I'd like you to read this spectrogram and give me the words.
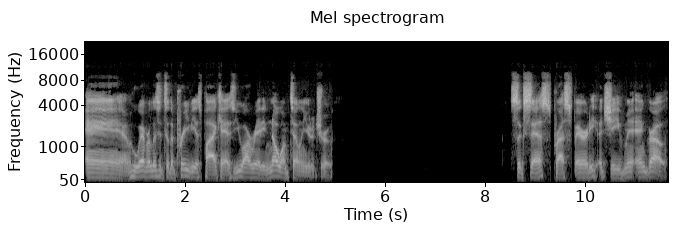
and whoever listened to the previous podcast, you already know I'm telling you the truth. Success, prosperity, achievement, and growth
